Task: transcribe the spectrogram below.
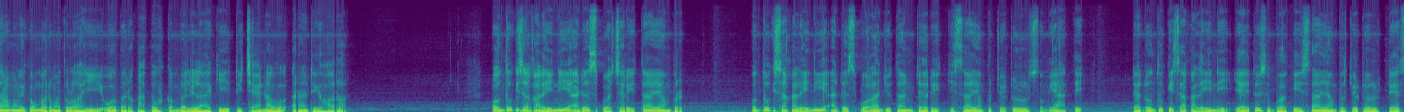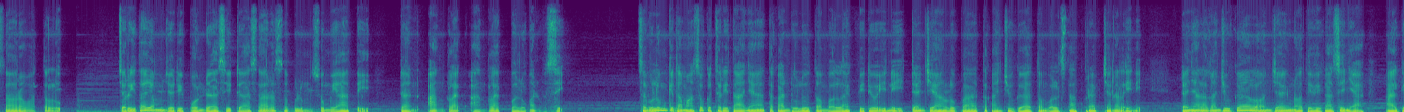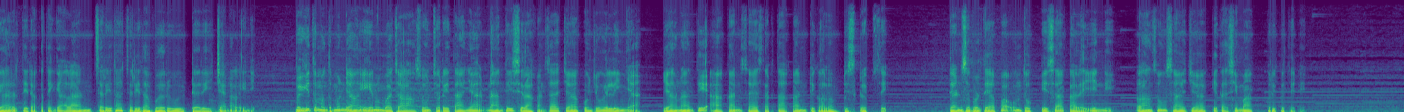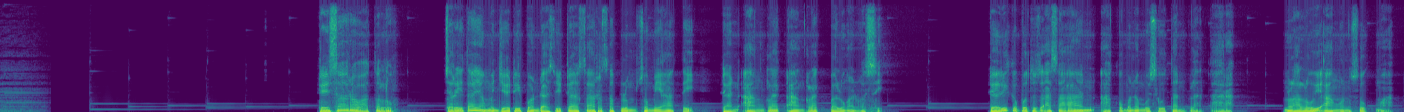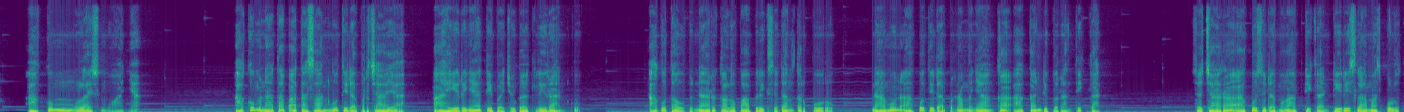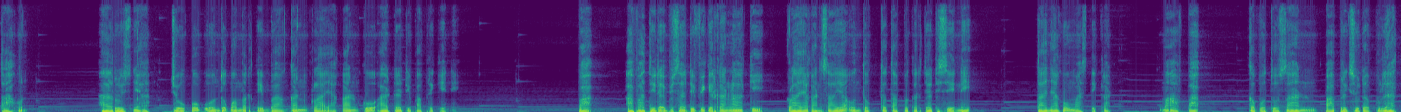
Assalamualaikum warahmatullahi wabarakatuh. Kembali lagi di channel Radio Horor. Untuk kisah kali ini ada sebuah cerita yang ber Untuk kisah kali ini ada sebuah lanjutan dari kisah yang berjudul Sumiati. Dan untuk kisah kali ini yaitu sebuah kisah yang berjudul Desa Rawatelu Cerita yang menjadi pondasi dasar sebelum Sumiati dan angklek-angklek balungan besi Sebelum kita masuk ke ceritanya, tekan dulu tombol like video ini dan jangan lupa tekan juga tombol subscribe channel ini. Dan nyalakan juga lonceng notifikasinya agar tidak ketinggalan cerita-cerita baru dari channel ini. Bagi teman-teman yang ingin membaca langsung ceritanya, nanti silahkan saja kunjungi linknya yang nanti akan saya sertakan di kolom deskripsi. Dan seperti apa untuk kisah kali ini? Langsung saja kita simak berikut ini. Desa Rawatelu Cerita yang menjadi pondasi dasar sebelum Sumiati dan angklek-angklek balungan wesi. Dari keputusasaan, aku menembus hutan belantara. Melalui angon sukma, aku memulai semuanya. Aku menatap atasanku tidak percaya, akhirnya tiba juga giliranku. Aku tahu benar kalau pabrik sedang terpuruk, namun aku tidak pernah menyangka akan diberhentikan. Secara aku sudah mengabdikan diri selama 10 tahun. Harusnya cukup untuk mempertimbangkan kelayakanku ada di pabrik ini. Pak, apa tidak bisa difikirkan lagi kelayakan saya untuk tetap bekerja di sini? Tanyaku memastikan. Maaf pak, keputusan pabrik sudah bulat.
